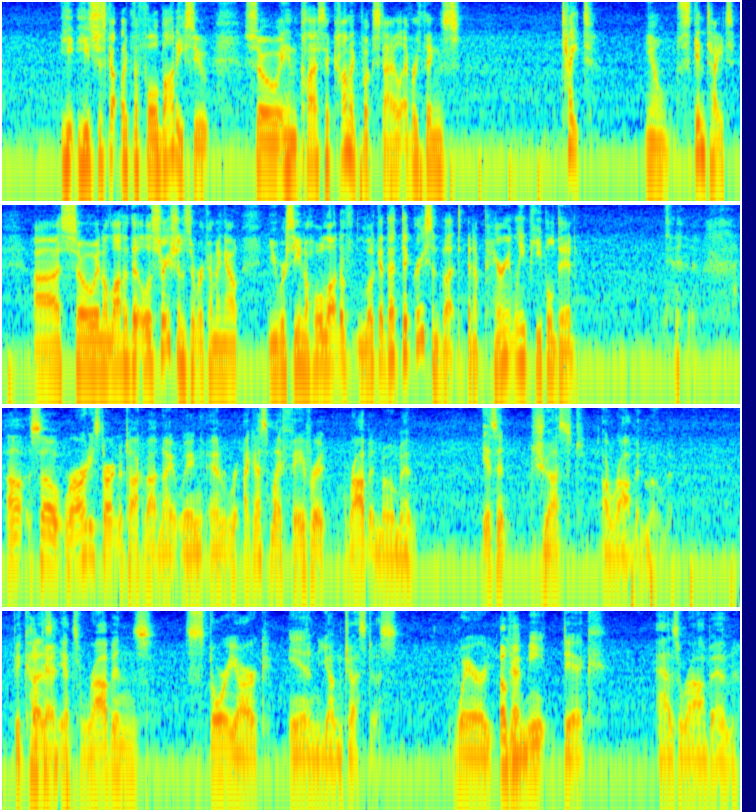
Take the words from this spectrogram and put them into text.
he he's just got like the full bodysuit. So in classic comic book style, everything's tight, you know, skin tight. Uh, so in a lot of the illustrations that were coming out, you were seeing a whole lot of look at that Dick Grayson butt, and apparently people did. Uh, so we're already starting to talk about Nightwing, and I guess my favorite Robin moment isn't just a Robin moment because Okay. it's Robin's story arc in Young Justice, where Okay. you meet Dick as Robin,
